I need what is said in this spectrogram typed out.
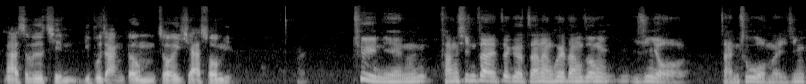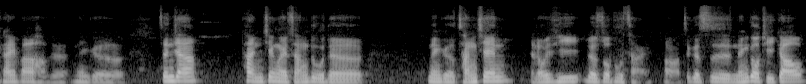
那是不是请李部长跟我们做一下说明？去年长兴在这个展览会当中已经有展出我们已经开发好的那个增加碳纤维长度的。那个长纤 LVT 热塑副材啊，这个是能够提高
